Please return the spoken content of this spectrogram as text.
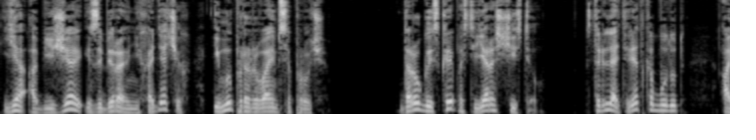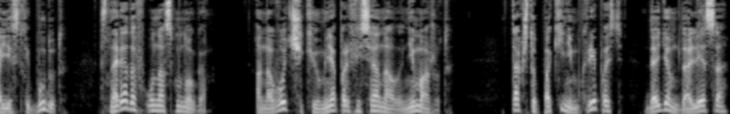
Я объезжаю и забираю неходячих, и мы прорываемся прочь. Дорогу из крепости я расчистил. Стрелять редко будут, а если будут, снарядов у нас много. А наводчики у меня профессионалы, не мажут. Так что покинем крепость, дойдем до леса.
